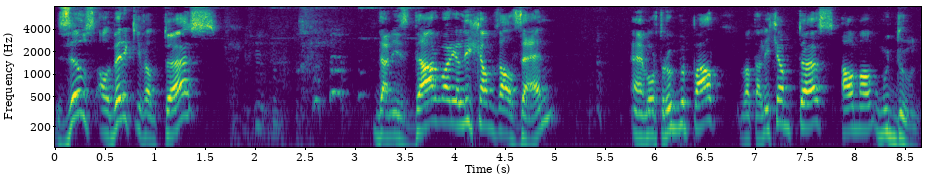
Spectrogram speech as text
Zelfs al werk je van thuis, dan is daar waar je lichaam zal zijn. En wordt er ook bepaald wat dat lichaam thuis allemaal moet doen.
